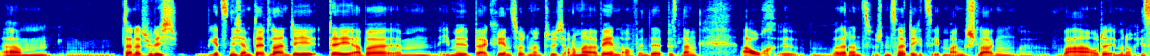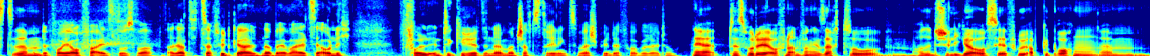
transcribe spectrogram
Ähm, dann natürlich jetzt nicht am Deadline Day, Day aber ähm, Emil Berggren sollte man natürlich auch nochmal erwähnen, auch wenn der bislang auch, äh, weil er dann zwischenzeitlich jetzt eben angeschlagen äh, war oder immer noch ist. Ähm, Und der vorher auch vereinslos war. Also er hat sich zwar fit gehalten, aber er war jetzt ja auch nicht voll integriert in ein Mannschaftstraining zum Beispiel in der Vorbereitung. Ja, das wurde ja auch von Anfang gesagt, so holländische Liga auch sehr früh abgebrochen, ähm,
